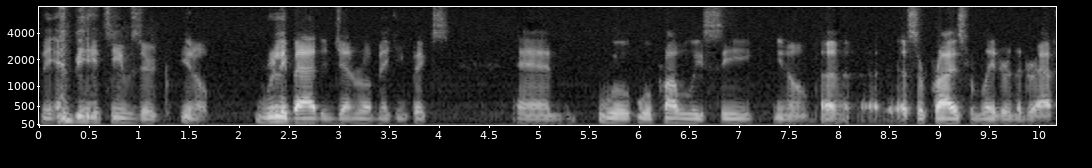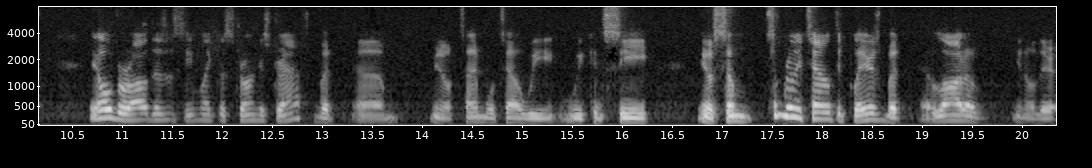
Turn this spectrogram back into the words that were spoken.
the NBA teams are, you know, really bad in general at making picks. And we'll, we'll probably see, you know, a, a surprise from later in the draft. Know, overall, doesn't seem like the strongest draft, but um, you know, time will tell. We we can see, you know, some some really talented players, but a lot of you know they're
